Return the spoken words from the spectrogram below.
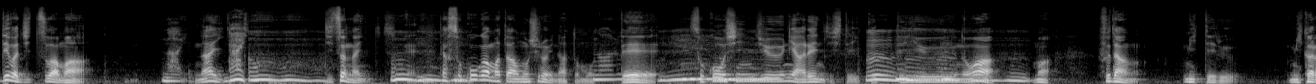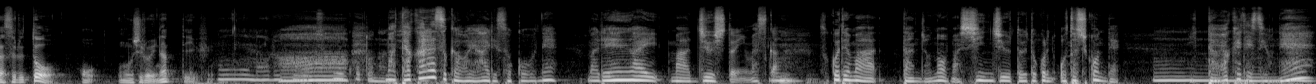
では実はまあない。ない。実はないんですね、だからそこがまた面白いなと思って、そこを心中にアレンジしていくっていうのは、まあ普段見てる身からするとお面白いなっていうふうに。なるほど。まあ、宝塚はやはりそこをね、まあ、恋愛、まあ、重視といいますか、うん、そこでまあ男女のまあ心中というところに落とし込んで行ったわけですよね。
